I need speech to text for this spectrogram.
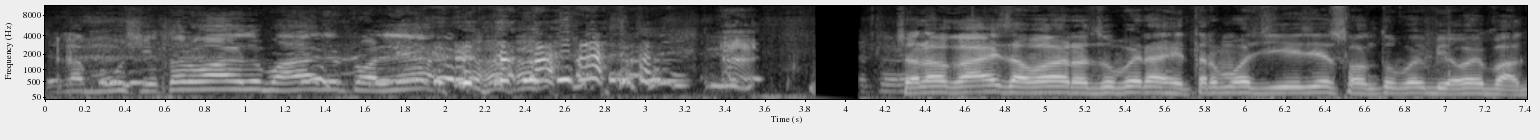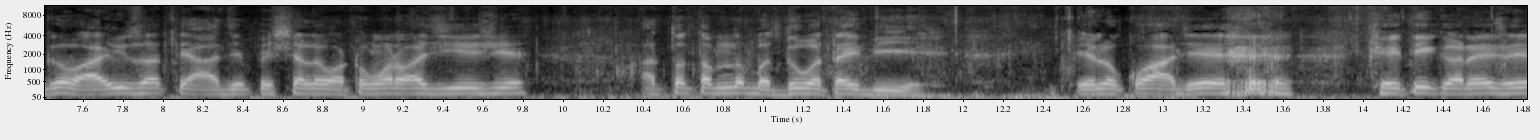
એટલે હું શેતરવા આવ્યો છું મારા જે ટોલે ચલો ગાઈઝ હવે રજુભાઈના ખેતરમાં જઈએ છીએ. સોનતુભાઈ બે ભાઈ ભાગ્ય આવ્યું છે. ત્યાં આજે સ્પેશિયલ ઓટો મારવા જઈએ છીએ. આ તો તમને બધું બતાવી દઈએ. એ લોકો આજે ખેતી કરે છે.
